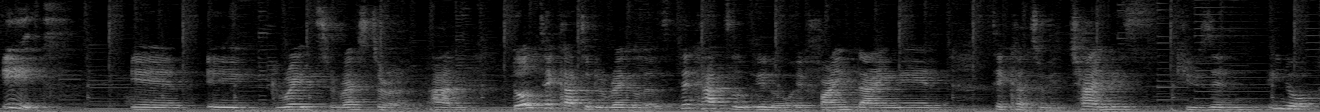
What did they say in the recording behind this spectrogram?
eat in a great restaurant and don't take her to the regulars take her to you know a fine dining take her to a chinese cuisine you know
